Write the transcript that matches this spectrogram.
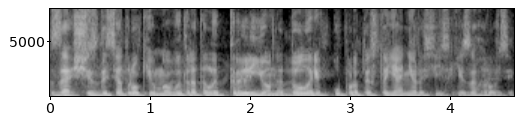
За 60 років ми витратили трильйони доларів у протистоянні російській загрозі.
